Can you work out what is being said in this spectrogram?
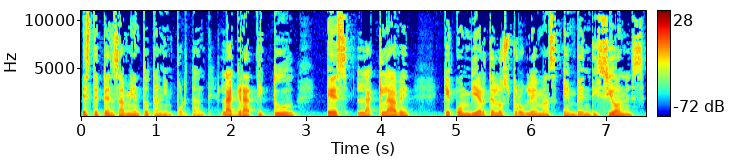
este pensamiento tan importante. La gratitud es la clave que convierte los problemas en bendiciones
